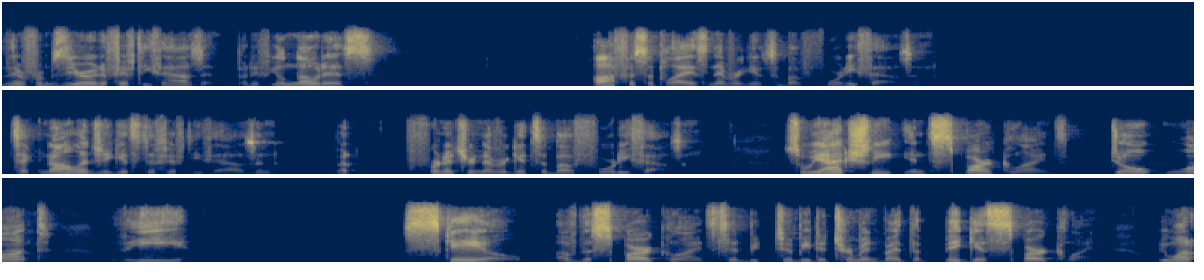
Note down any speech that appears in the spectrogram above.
they're from zero to 50,000. But if you'll notice, office supplies never gets above 40,000. Technology gets to 50,000, but furniture never gets above 40,000. So we actually, in spark lines, don't want the scale of the spark lines to be, to be determined by the biggest spark line. We want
